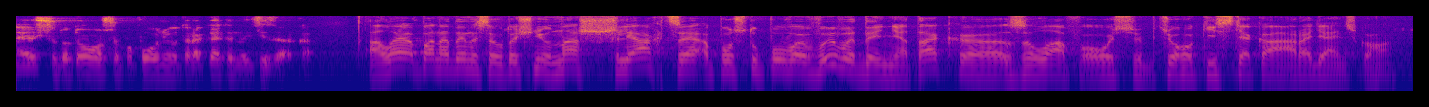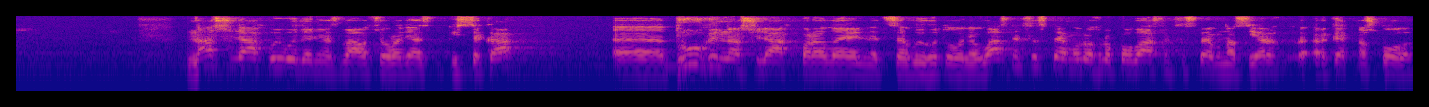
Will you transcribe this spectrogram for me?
е, щодо того, щоб поповнювати ракети на ці ЗРК. Але, пане Денисе, уточню, наш шлях це поступове виведення, так, е, з лав ось цього кістяка радянського. Наш шлях виведення з лав цього радянського кістяка. Е, Другий наш шлях паралельний це виготовлення власних систем, розробка власних систем. У нас є ракетна школа,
